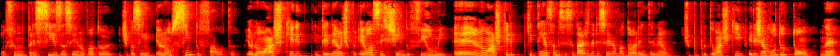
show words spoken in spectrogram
o filme precisa ser inovador. Tipo assim, eu não sinto falta. Eu não acho que ele, entendeu? Tipo, eu assistindo o filme, é, eu não acho que ele que tem essa necessidade dele ser inovador, entendeu? Tipo, porque eu acho que ele já muda o tom, né?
